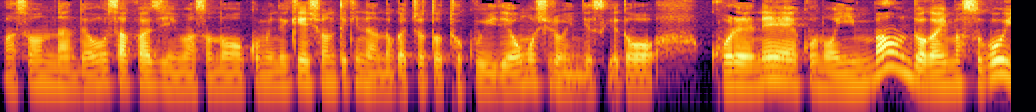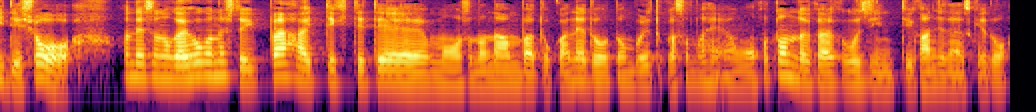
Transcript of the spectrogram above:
まあそんなんで大阪人はそのコミュニケーション的なのがちょっと得意で面白いんですけど、これね、このインバウンドが今すごいでしょう。ほんでその外国の人いっぱい入ってきてて、もうその難波とかね、道頓堀とかその辺をほとんど外国人っていう感じなんですけど、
